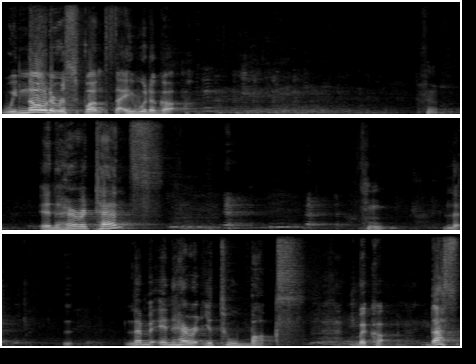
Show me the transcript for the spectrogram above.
we know the response that he would have got. Inheritance? let, let me inherit your toolbox. Because that's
